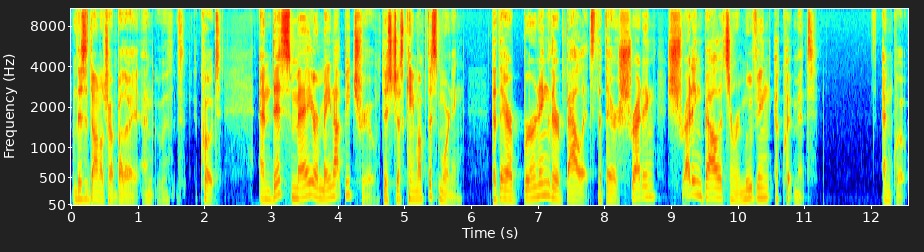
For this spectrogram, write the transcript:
This is Donald Trump, by the way, and quote, and this may or may not be true. This just came up this morning that they are burning their ballots, that they are shredding, shredding ballots and removing equipment. End quote.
